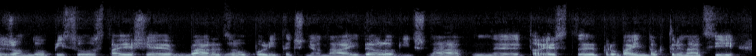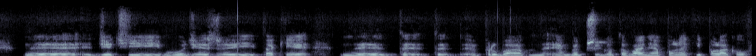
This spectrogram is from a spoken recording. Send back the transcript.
rządu PiSu staje się bardzo upolityczniona, ideologiczna. To jest próba indoktrynacji dzieci, młodzieży i takie te, te, próba jakby przygotowania Polek i Polaków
